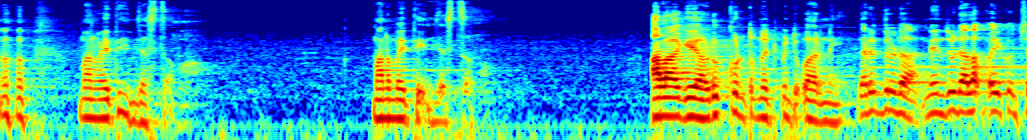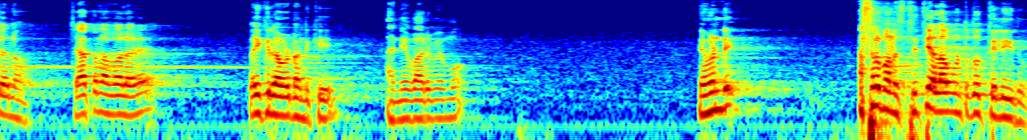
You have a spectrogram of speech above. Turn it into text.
మనమైతే ఏం చేస్తాము? మనమైతే ఏం చేస్తాము? అలాగే అడుక్కుంటున్నటువంటి వారిని దరిద్రుడా నేను చూడు ఎలా పైకి వచ్చానో చేతనవ్వాలే? పైకి రావడానికి అనేవారమేమో? ఏమండి? అసలు మన స్థితి ఎలా ఉంటుందో తెలియదు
